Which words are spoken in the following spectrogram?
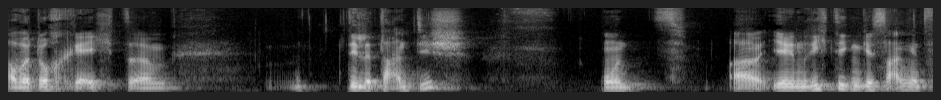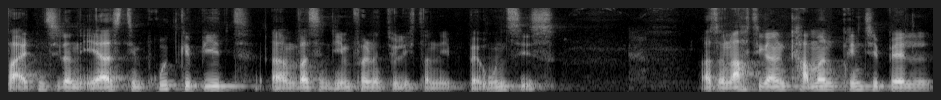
aber doch recht ähm, dilettantisch. Und äh, ihren richtigen Gesang entfalten sie dann erst im Brutgebiet, ähm, was in dem Fall natürlich dann bei uns ist. Also Nachtigallen kann man prinzipiell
